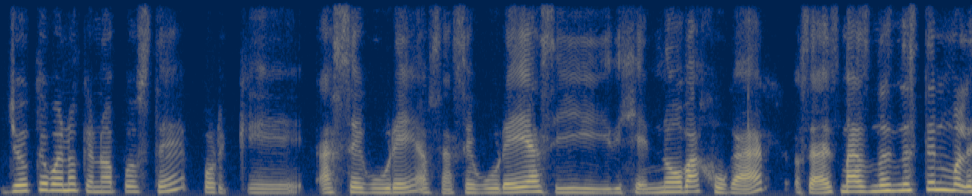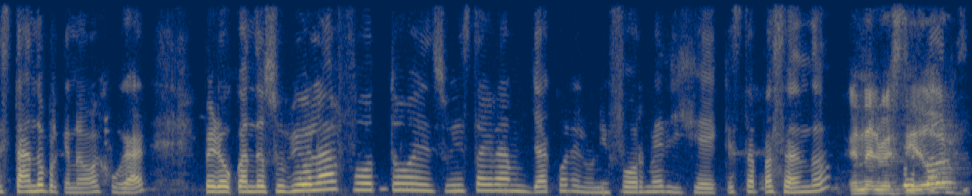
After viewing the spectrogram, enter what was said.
yo qué bueno que no aposté porque aseguré, o sea, aseguré así, dije, no va a jugar, o sea, es más, no, no, estén molestando porque no va a jugar, pero cuando subió la foto en su Instagram ya con el uniforme, dije, ¿qué está pasando? En el vestidor.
